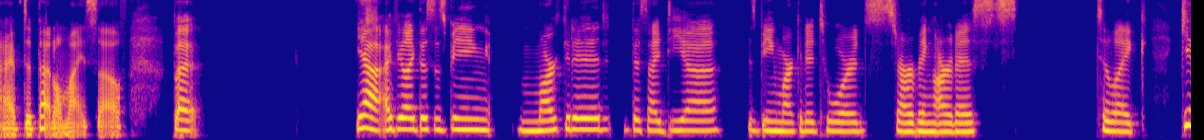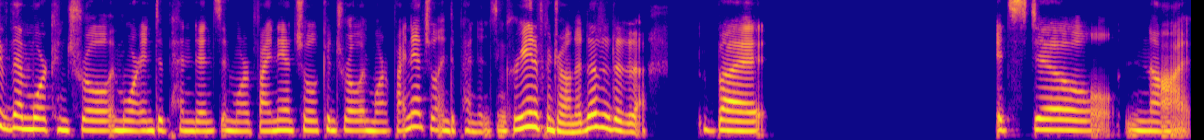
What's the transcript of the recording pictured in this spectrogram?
i have to peddle myself but yeah i feel like this is being marketed this idea is being marketed towards starving artists to like give them more control and more independence and more financial control and more financial independence and creative control. Da, da, da, but it's still not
